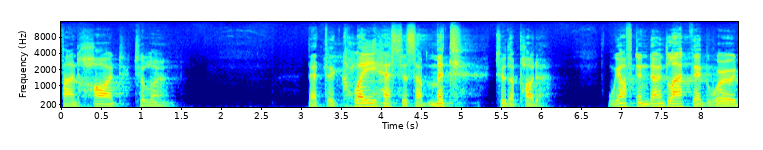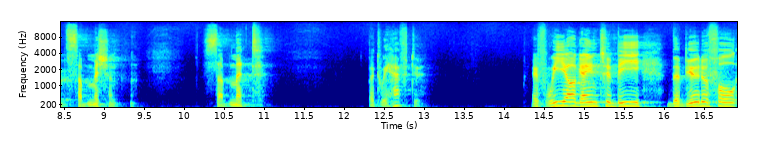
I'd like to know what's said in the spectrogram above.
find hard to learn. That the clay has to submit to the potter. We often don't like that word submission, submit, but we have to. If we are going to be the beautiful,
